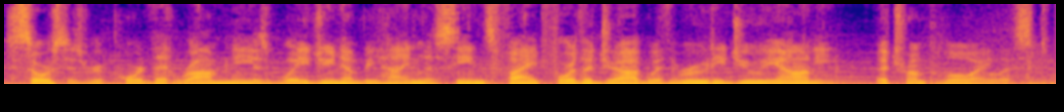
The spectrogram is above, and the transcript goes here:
Sources report that Romney is waging a behind-the-scenes fight for the job with Rudy Giuliani, a Trump loyalist.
